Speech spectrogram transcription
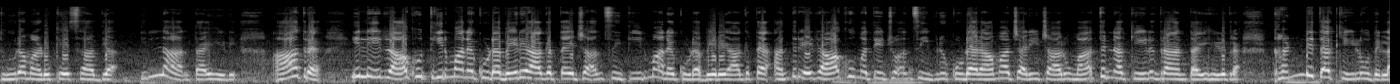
ದೂರ ಮಾಡೋಕೆ ಸಾಧ್ಯ ಇಲ್ಲ ಅಂತ ಹೇಳಿ. ಆದರೆ ಇಲ್ಲಿ ರಾಘು ತೀರ್ಮಾನ ಕೂಡ ಬೇರೆ ಆಗುತ್ತೆ, ಝಾನ್ಸಿ ತೀರ್ಮಾನ ಕೂಡ ಬೇರೆ ಆಗುತ್ತೆ. ಅಂದರೆ ರಾಘು ಮತ್ತು ಝಾನ್ಸಿ ಇಬ್ಬರು ಕೂಡ ರಾಮಾಚಾರಿ ಚಾರು ಮಾತನ್ನ ಕೇಳಿದ್ರ ಅಂತ ಹೇಳಿದ್ರೆ. ಖಂಡಿತ ಕೇಳುವುದಿಲ್ಲ.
